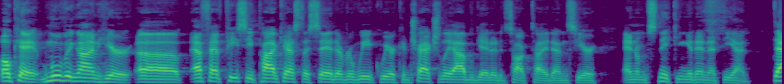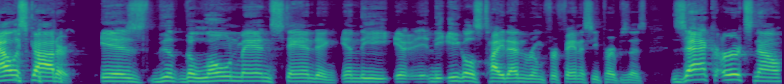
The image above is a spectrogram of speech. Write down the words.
okay, moving on here. Uh, FFPC podcast. I say it every week. We are contractually obligated to talk tight ends here, and I'm sneaking it in at the end. Dallas Goedert is the the lone man standing in the in the Eagles tight end room for fantasy purposes. Zach Ertz now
